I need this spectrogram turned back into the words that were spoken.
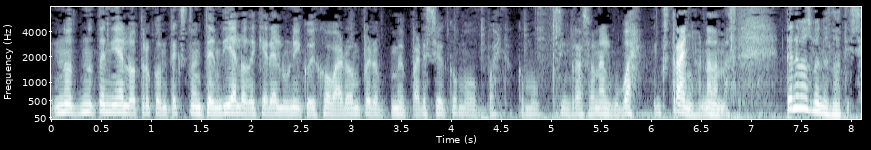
no, no tenía el otro contexto, entendía lo de que era el único hijo varón, pero me pareció como, bueno, como sin razón alguna. Bueno, extraño, nada más. Tenemos buenas noticias.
